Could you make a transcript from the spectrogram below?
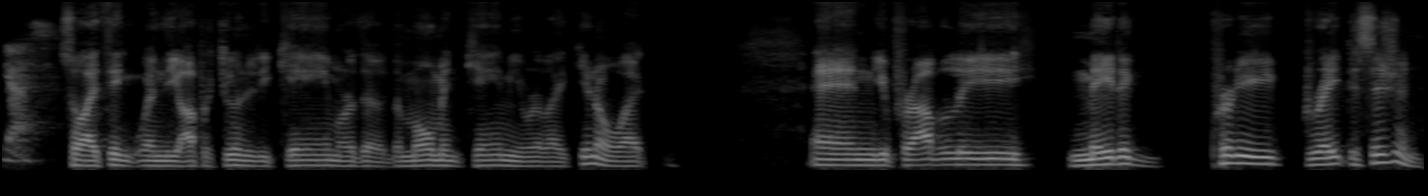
Yes. So I think when the opportunity came or the the moment came, you were like, you know what, and you probably made a pretty great decision.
